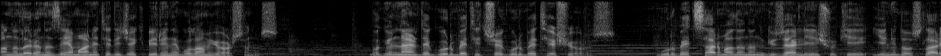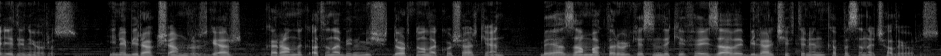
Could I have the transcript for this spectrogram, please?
anılarınızı emanet edecek birini bulamıyorsunuz. Bugünlerde gurbet içre gurbet yaşıyoruz. Gurbet sarmalının güzelliği şu ki yeni dostlar ediniyoruz. Yine bir akşam rüzgar, karanlık atına binmiş dört nala koşarken, Beyaz Zambaklar ülkesindeki Feyza ve Bilal çiftinin kapısını çalıyoruz.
